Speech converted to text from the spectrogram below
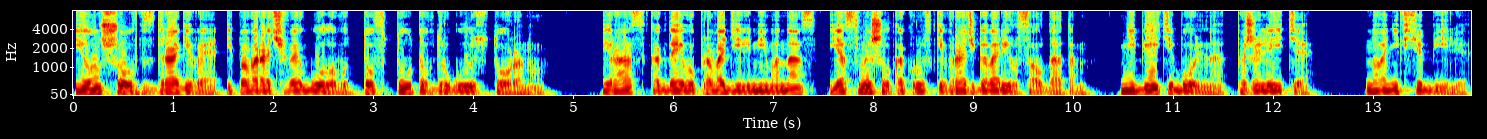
и он шел, вздрагивая и поворачивая голову то в ту, то в другую сторону. И раз, когда его проводили мимо нас, я слышал, как русский врач говорил солдатам «Не бейте больно, пожалейте». Но они все били.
